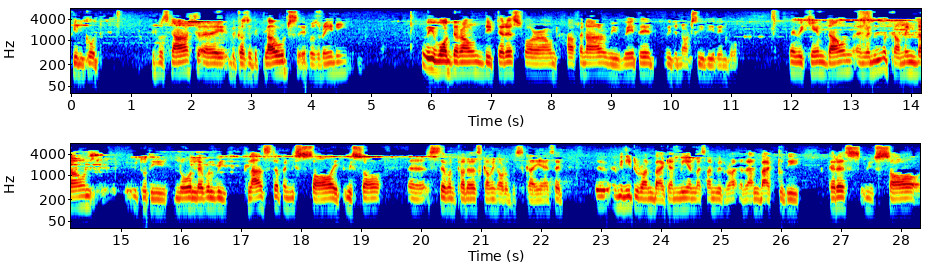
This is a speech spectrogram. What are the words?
feel good. It was dark uh, because of the clouds it was raining. We walked around the terrace for around half an hour we waited we did not see the rainbow Then we came down, and when we were coming down to the lower level, we glanced up and we saw it. We saw uh, seven colors coming out of the sky. I said, uh, we need to run back. And me and my son, we ran back to the terrace. We saw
